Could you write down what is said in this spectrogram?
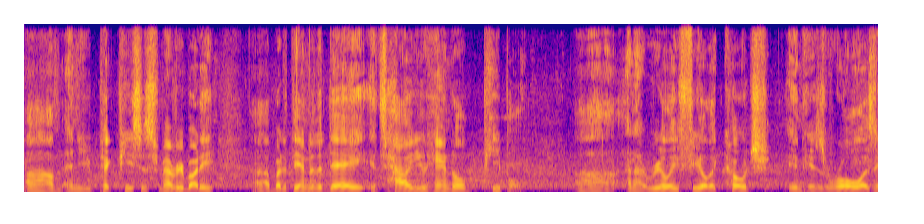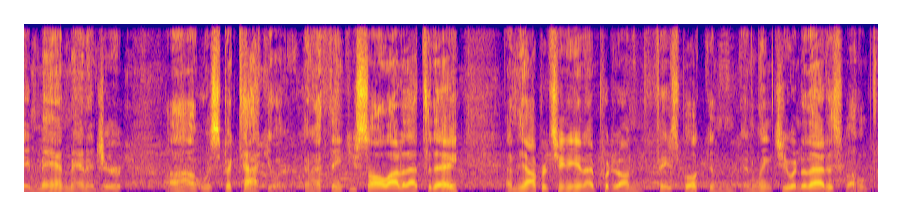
um, and you pick pieces from everybody. Uh, but at the end of the day, it's how you handle people. Uh, and I really feel that Coach, in his role as a man manager, uh, was spectacular. And I think you saw a lot of that today. And the opportunity, and I put it on Facebook and, and linked you into that as well,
